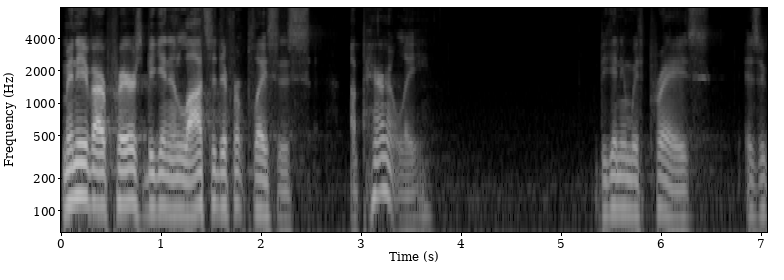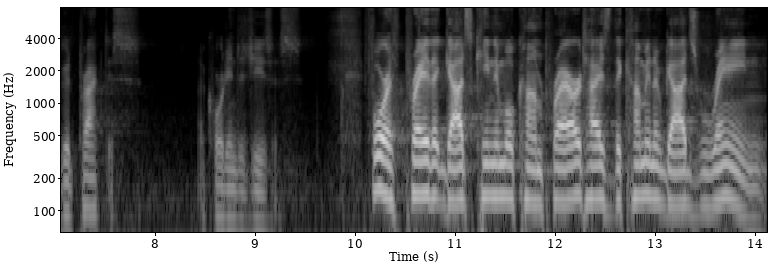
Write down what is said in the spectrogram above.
Many of our prayers begin in lots of different places. Apparently, beginning with praise is a good practice, according to Jesus. Fourth, pray that God's kingdom will come. Prioritize the coming of God's reign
